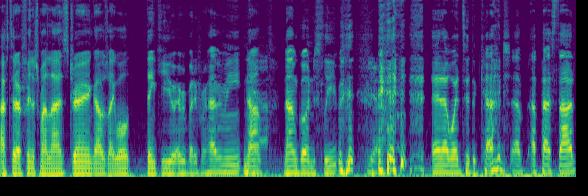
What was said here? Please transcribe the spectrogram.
after I finished my last drink, I was like, "Well, thank you everybody for having me." Now, Yeah. now I'm going to sleep. Yeah. and I went to the couch. I, I passed out,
